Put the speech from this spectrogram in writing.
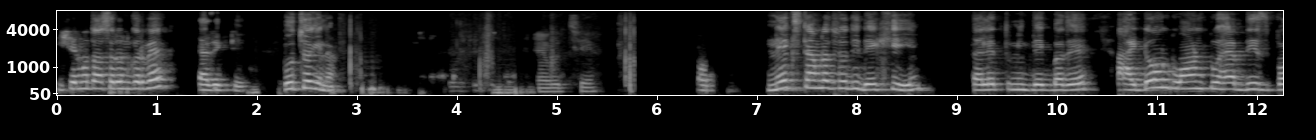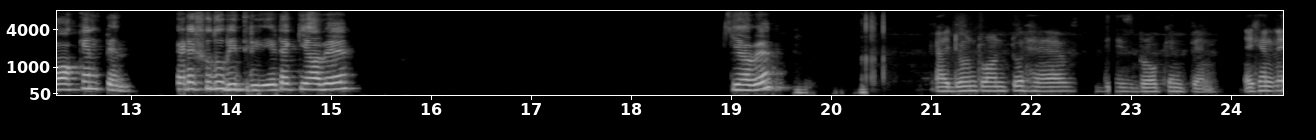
কিসের মতো আচরণ করবে? অ্যাজেক্টিভ বুঝছ কিনা? হ্যাঁ বুঝছি। নেক্সট আমরা যদি দেখি তাহলে তুমি দেখবা যে I don't want to have this broken pen এটা শুধু ভিত্রি এটা কি হবে? কি হবে? I don't want to have this broken pen এখানে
